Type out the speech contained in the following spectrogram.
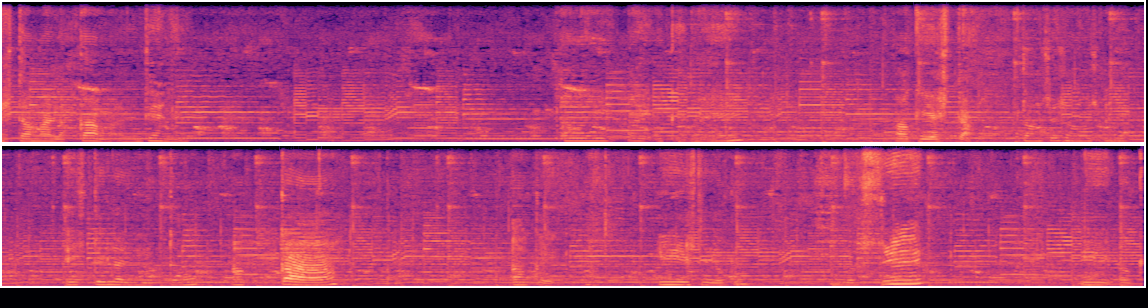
está mal la cámara, ¿me entienden? Ay, ay, ok, bien. Aquí ya está. Entonces vamos a ver este ladito acá. Ok. Y este de aquí. Y así. Y ok.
